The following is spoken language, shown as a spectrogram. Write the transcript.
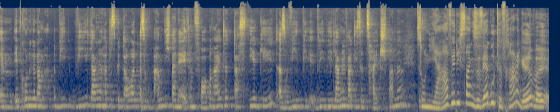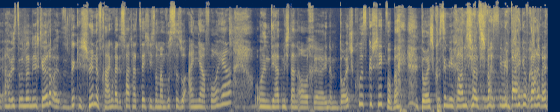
ähm, im Grunde genommen, wie, wie lange hat es gedauert? Also haben dich deine Eltern vorbereitet, dass ihr geht? Also wie, wie, wie lange war diese Zeitspanne? So ein Jahr würde ich sagen. Das ist eine sehr gute Frage, weil habe ich so noch nicht gehört, aber es ist wirklich schöne Frage, weil das war tatsächlich so, man wusste so ein Jahr vorher und und die hat mich dann auch äh, in einem Deutschkurs geschickt, wobei Deutschkurs im Iran, ich weiß nicht, was sie mir beigebracht hat.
